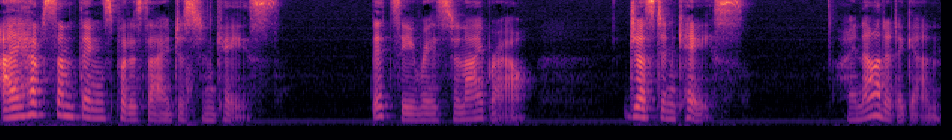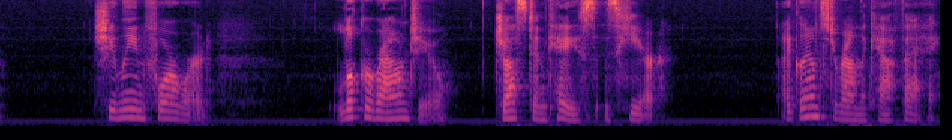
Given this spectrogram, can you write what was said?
I have some things put aside just in case. Bitsy raised an eyebrow. Just in case. I nodded again. She leaned forward. Look around you. Just in case is here. I glanced around the cafe.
